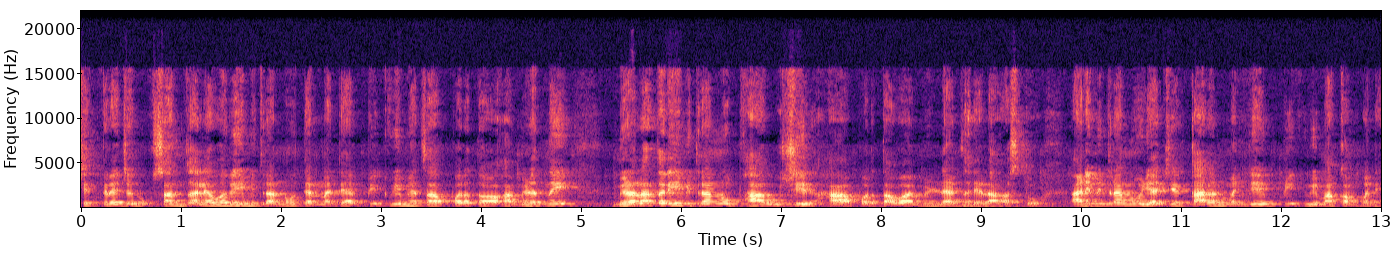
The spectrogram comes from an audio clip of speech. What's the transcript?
शेतकऱ्याचे नुकसान झाल्यावरही मित्रांनो त्यांना त्या पीक विम्याचा परतावा हा मिळत नाही. मिळाला तरीही मित्रांनो फार उशीर हा परतावा मिळण्यात झालेला असतो. आणि मित्रांनो याचे कारण म्हणजे पीक विमा कंपन्या.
